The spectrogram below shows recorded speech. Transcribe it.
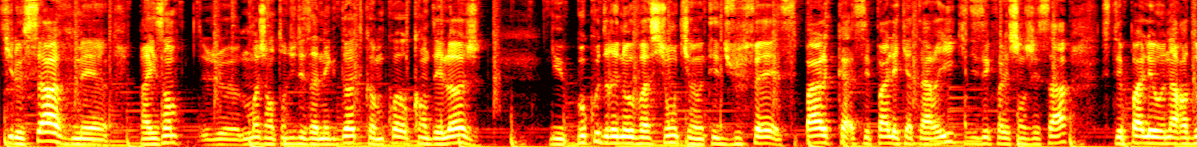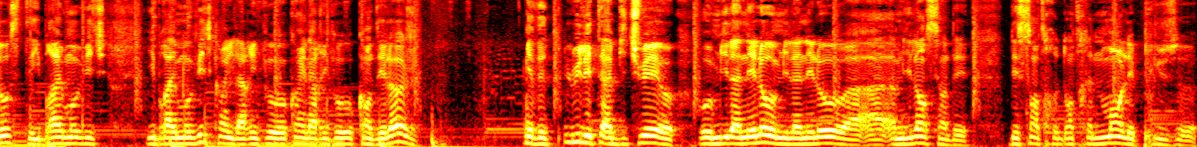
qui le savent, mais par exemple, moi j'ai entendu des anecdotes comme quoi au camp des loges, il y a eu beaucoup de rénovations qui ont été du fait. C'est pas pas les Qataris qui disaient qu'il fallait changer ça. C'était pas Leonardo, c'était Ibrahimovic. Ibrahimovic quand il arrive au quand il arrive au camp des loges, il y avait, lui il était habitué au, au Milanello. Au Milanello à, Milan, c'est un des, des centres d'entraînement les plus euh,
